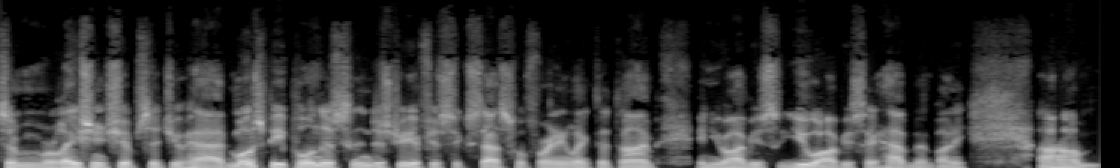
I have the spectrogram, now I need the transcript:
some relationships that you had. Most people in this industry, if you're successful for any length of time, and you obviously you obviously have been, Bunny, um,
